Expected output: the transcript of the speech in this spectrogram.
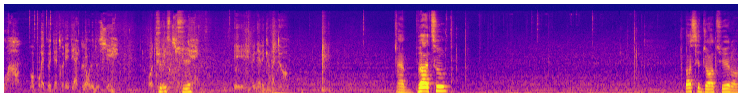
mois. On pourrait peut-être l'aider à clore le dossier. Retrouvez-moi Puriste tué. Et venez avec un bateau. Un bateau. Pas assez de gens à tuer là.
